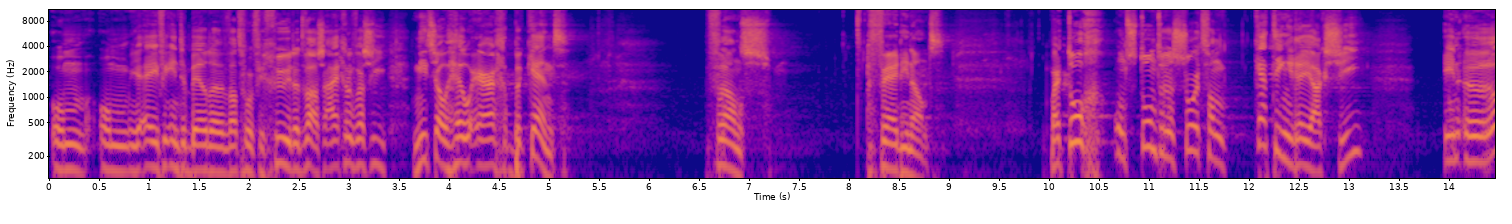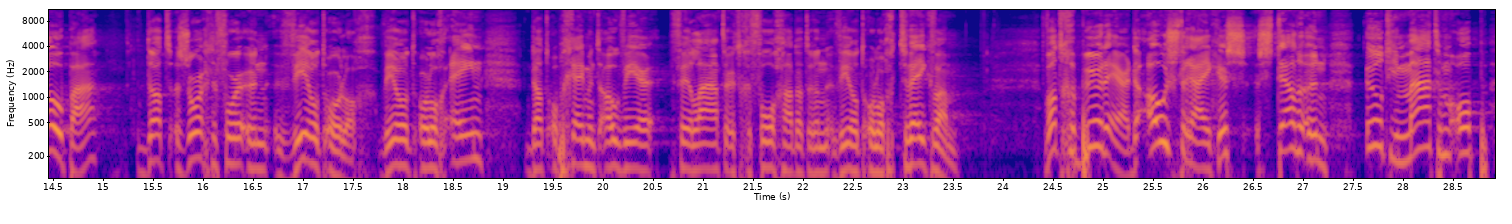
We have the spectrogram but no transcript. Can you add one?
om, om je even in te beelden wat voor figuur dat was. Eigenlijk was hij niet zo heel erg bekend. Frans Ferdinand. Maar toch ontstond er een soort van kettingreactie in Europa. Dat zorgde voor een wereldoorlog. Wereldoorlog 1, dat op een gegeven moment ook weer veel later het gevolg had dat er een Wereldoorlog 2 kwam. Wat gebeurde er? De Oostenrijkers stelden een ultimatum op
